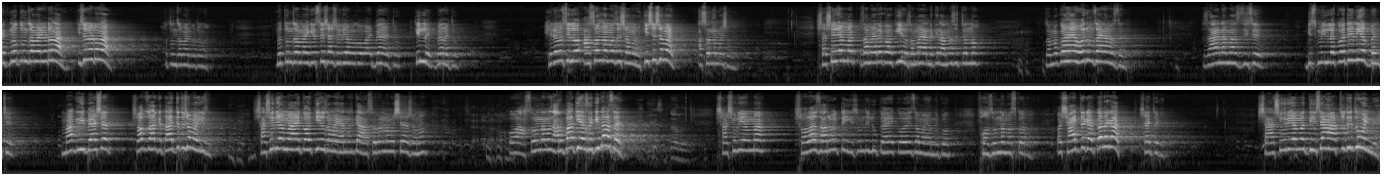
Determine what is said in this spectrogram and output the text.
এক নতুন জামাইয়ের ঘটনা। কিসের ঘটনা? নতুন জামাইয়ের ঘটনা। নতুন জামাই গেছে, শাশুড়ি আমাকে বাইট বেড়াইতো। কিনলে? বেড়াইতো। হিরামে ছিল আসন নামাজের সময়। কিসের সময়? আসন নামাজের সময়। শাশুড়ি আম্মা জামাইরে কয়, কি হো জামাই আর নাকি নামাজের জন্য? জামাই কয় হ্যাঁ হইরুম যায় নামাজ দেন। যাই নামাজ দিছে। বিসমিল্লা কয় দিয়ে নিয়ত বানছে মাগরি বেশের সব তাই দিতে সময় হয়ে গেছে। শাশুড়ি আয় কয়, কি জামাই আর নাকি আসরের নামাজ শেষ হনো ও, আসরের নামাজ আর বাকি আছে, কি আছে? শাশুড়ি আম্মা, সলা যারও একটা ইসুন দি লুকায় কয়ে, জামাই আনে কন ফজর নামাজ কর। ও ষাট টাকা কয় টাকা ষাট টাকা শাশুড়ি আমার দিশা হাত যদি ধুই নে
